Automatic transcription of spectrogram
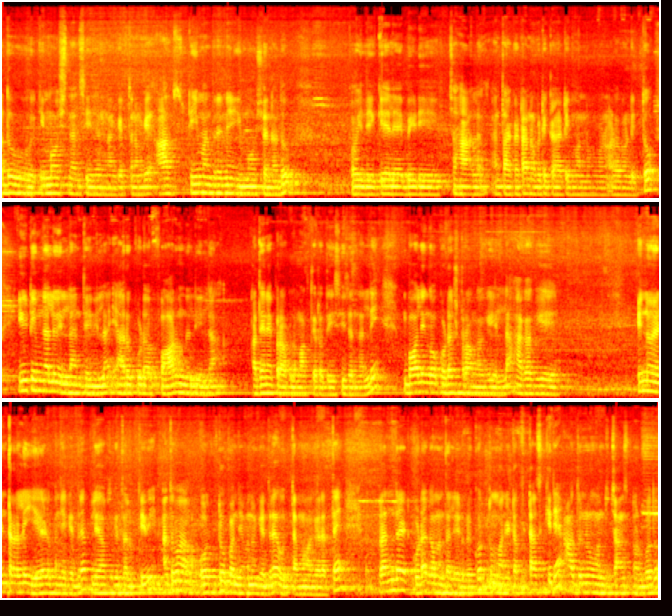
ಅದು ಇಮೋಷ್ನಲ್ ಸೀಸನ್ ಆಗಿತ್ತು ನಮಗೆ. ಆ ಟೀಮ್ ಅಂದ್ರೇ ಇಮೋಷನ್ ಅದು. ಕೊಹ್ಲಿ, ಕೆಲೆ, ಬಿಡಿ, ಚಹಾಲ್ ಅಂತ ಘಟಾನುಘಟಿಗಳ ಟೀಮನ್ನು ಒಳಗೊಂಡಿತ್ತು. ಈ ಟೀಮ್ನಲ್ಲೂ ಇಲ್ಲ ಅಂತೇನಿಲ್ಲ. ಯಾರೂ ಕೂಡ ಫಾರ್ಮ್ನಲ್ಲಿ ಇಲ್ಲ. ಅದೇನೇ ಪ್ರಾಬ್ಲಮ್ ಆಗ್ತಿರೋದು ಈ ಸೀಸನ್ನಲ್ಲಿ ಬೌಲಿಂಗು ಕೂಡ ಸ್ಟ್ರಾಂಗ್ ಆಗಿ ಇಲ್ಲ. ಹಾಗಾಗಿ ಇನ್ನು ಎಂಟರಲ್ಲಿ ಏಳು ಪಂದ್ಯ ಗೆದ್ದರೆ ಪ್ಲೇ ಆಫ್ಸ್ಗೆ ತಲುಪ್ತೀವಿ. ಅಥವಾ ಒಟ್ಟು ಪಂದ್ಯವನ್ನು ಗೆದ್ದರೆ ಉತ್ತಮವಾಗಿರುತ್ತೆ. ರನ್ ರೇಟ್ ಕೂಡ ಗಮನದಲ್ಲಿ ಇರಬೇಕು ತುಂಬಾ ಟಫ್ ಟಾಸ್ಕ್ ಇದೆ. ಅದನ್ನು ಒಂದು ಚಾನ್ಸ್ ನೋಡ್ಬೋದು.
